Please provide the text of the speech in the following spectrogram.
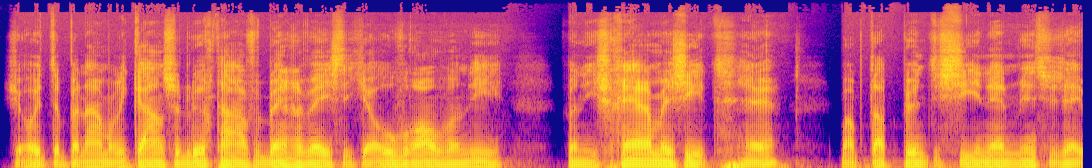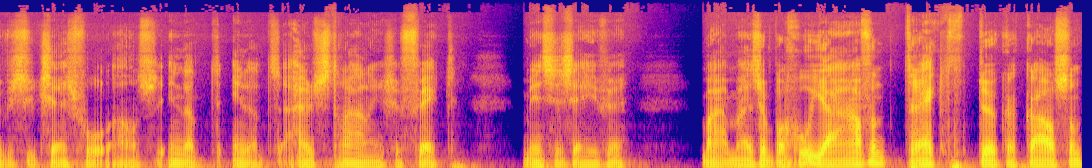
als je ooit op een Amerikaanse luchthaven bent geweest, dat je overal van die, van die schermen ziet. Hè? Maar op dat punt is CNN minstens even succesvol als in dat, in dat uitstralingseffect. Minstens even. Maar, maar op een goede avond trekt Tucker Carlson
